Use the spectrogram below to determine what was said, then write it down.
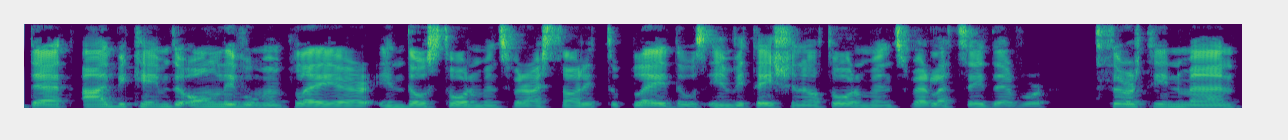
that i became the only woman player in those tournaments where i started to play those invitational tournaments where let's say there were 13 men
